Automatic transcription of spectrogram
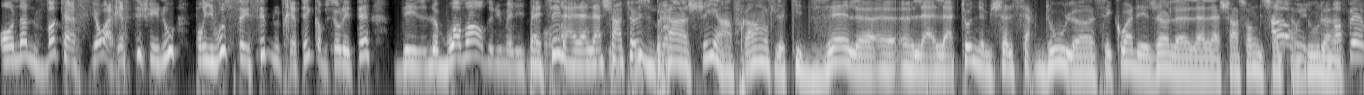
On a une vocation à rester chez nous. Pourriez-vous cesser de nous traiter comme si on était des, le bois mort de l'humanité? Ben, tu sais, la, la, chanteuse branchée en France là, qui disait là, euh, euh, la, la toune de Michel Sardou, là, c'est quoi déjà la, la, chanson de Michel ah Sardou? Là? En fait,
